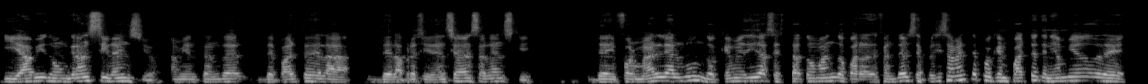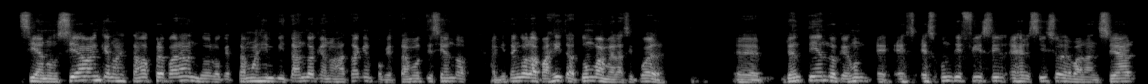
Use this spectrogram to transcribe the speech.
y ha habido un gran silencio, a mi entender, de parte de la, de la presidencia de Zelensky de informarle al mundo qué medidas se está tomando para defenderse, precisamente porque en parte tenían miedo de si anunciaban que nos estamos preparando, lo que estamos invitando a que nos ataquen, porque estamos diciendo, aquí tengo la pajita, túmbamela si puedes. Eh, yo entiendo que es un, es, es un difícil ejercicio de balancear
